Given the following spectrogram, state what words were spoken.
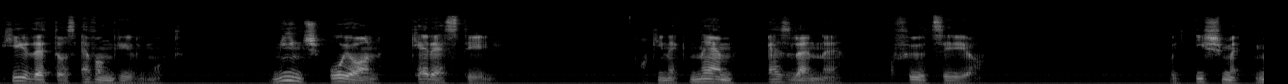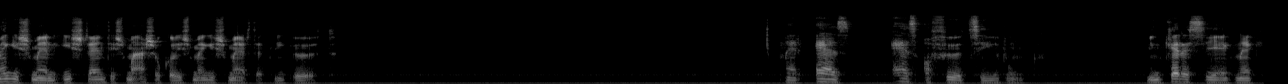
hirdette az evangéliumot. Nincs olyan keresztény, akinek nem ez lenne a fő célja, hogy isme- megismerni Istent, és másokkal is megismertetni őt. Mert ez, ez a fő célunk. Mint keresztényeknek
